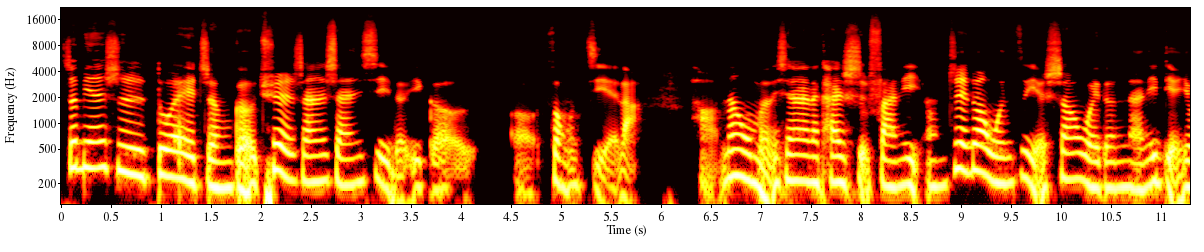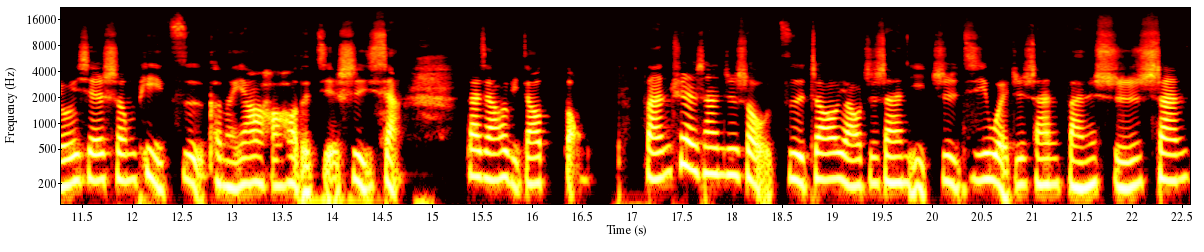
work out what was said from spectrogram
这边是对整个雀山山系的一个。呃，总结啦。好，那我们现在呢开始翻译。嗯，这段文字也稍微的难一点，有一些生僻字，可能要好好的解释一下，大家会比较懂。凡雀山之首，自招摇之山以至鸡尾之山，凡十山，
